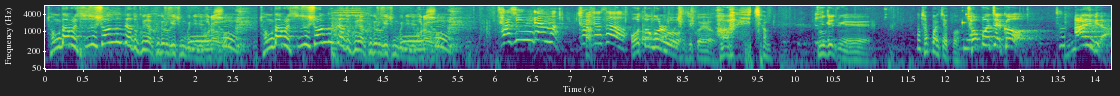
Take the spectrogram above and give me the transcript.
정답을 쓰셨는데도 그냥 그대로 계신 분이 뭐라고? 정답을 쓰셨는데도 그냥 그대로 계신 분이 뭐라고? 자신감 가져서 어떤 걸로 하실 거예요? 아, 참. 두 개 중에 첫 번째 거. 첫 번째 거 아닙니다.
